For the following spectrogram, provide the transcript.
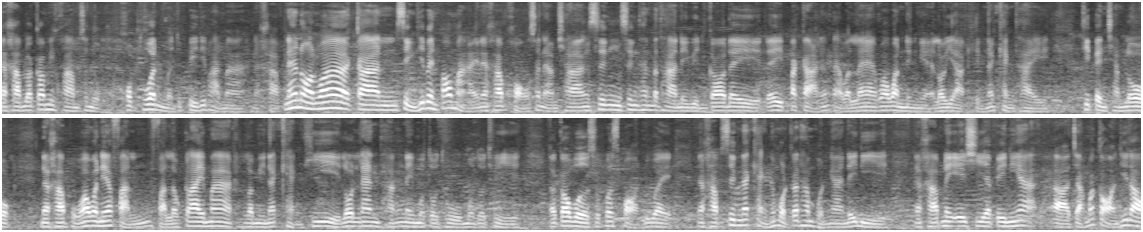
นะครับแล้วก็มีความสนุกครบถ้วนเหมือนทุกปีที่ผ่านมานะครับแน่นอนว่าการสิ่งที่เป็นเป้าหมายนะครับของสนามช้าง ซึ่งซึ่งท่านประธานในวินก็ได้ได้ประกาศตั้งแต่วันแรกว่าวันหนึ่งเนี่ยเราอยากเห็นนักแข่งไทยที่เป็นแชมป์โลกนะครับผมว่าวันนี้ฝันฝันเราใกล้มาก เรามีนักแข่งที่โลดแล่นทั้งใน Moto2 Moto3 แล้วก็ World Super Sport ด้วยนะครับซึ่งนักแข่งทั้งหมดก็ทำผลงานได้ดีนะครับในเอเชียปีนี้จากเมื่อก่อนที่เรา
